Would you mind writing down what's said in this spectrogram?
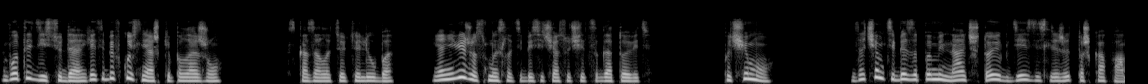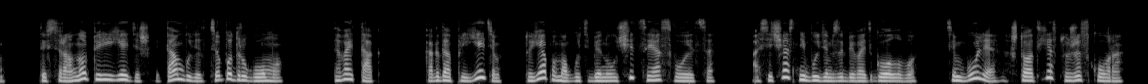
«Вот иди сюда, я тебе вкусняшки положу», — сказала тетя Люба. Я не вижу смысла тебе сейчас учиться готовить. Почему? Зачем тебе запоминать, что и где здесь лежит по шкафам? Ты все равно переедешь, и там будет все по-другому. Давай так. Когда приедем, то я помогу тебе научиться и освоиться. А сейчас не будем забивать голову. Тем более, что отъезд уже скоро.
